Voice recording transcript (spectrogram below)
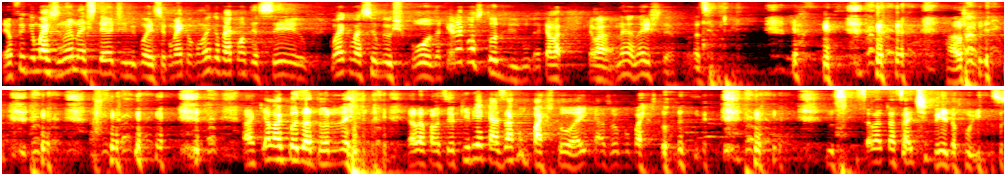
eu fico imaginando antes de me conhecer, como é, que, como é que vai acontecer, como é que vai ser o meu esposo, aquele negócio todo, de, aquela, aquela né, né Esther? Aquela coisa toda. Né? Ela fala assim: Eu queria casar com um pastor. Aí casou com o pastor. Não sei se ela está satisfeita com isso.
